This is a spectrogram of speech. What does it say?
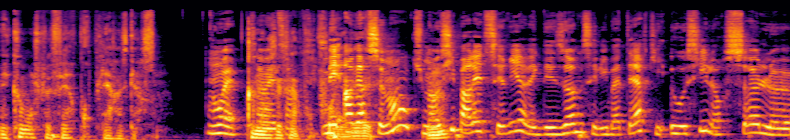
mais comment je peux faire pour plaire à ce garçon? Ouais, Comment je vais ça. faire pour Mais inversement, tu m'as Mhm. aussi parlé de séries avec des hommes célibataires qui eux aussi leur seul euh,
